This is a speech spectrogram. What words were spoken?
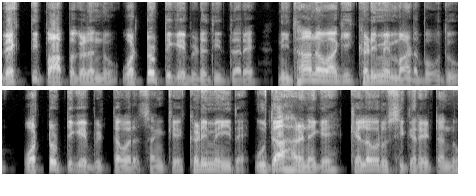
ವ್ಯಕ್ತಿ ಪಾಪಗಳನ್ನು ಒಟ್ಟೊಟ್ಟಿಗೆ ಬಿಡದಿದ್ದರೆ ನಿಧಾನವಾಗಿ ಕಡಿಮೆ ಮಾಡಬಹುದು, ಒಟ್ಟೊಟ್ಟಿಗೆ ಬಿಟ್ಟವರ ಸಂಖ್ಯೆ ಕಡಿಮೆ ಇದೆ. ಉದಾಹರಣೆಗೆ, ಕೆಲವರು ಸಿಗರೇಟ್ ಅನ್ನು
